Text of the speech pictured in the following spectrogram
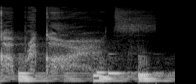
Fuck Up Records.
